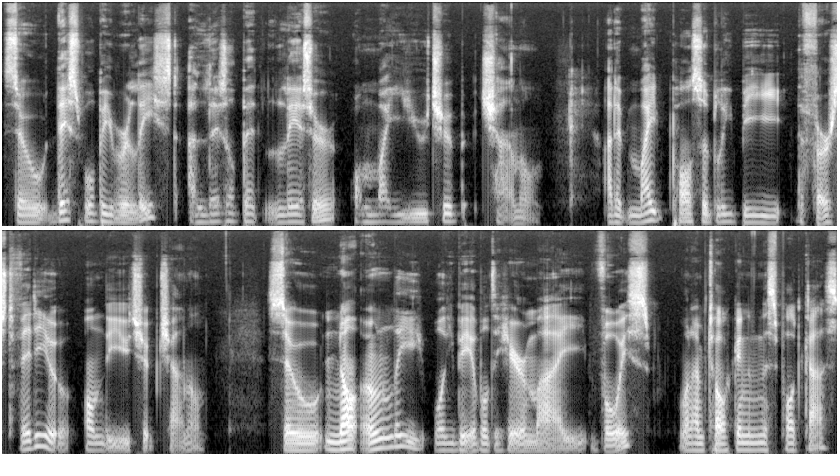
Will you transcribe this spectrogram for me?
So this will be released a little bit later on my YouTube channel. And it might possibly be the first video on the YouTube channel. So not only will you be able to hear my voice when I'm talking in this podcast,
